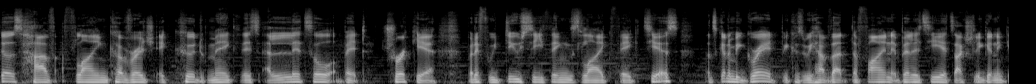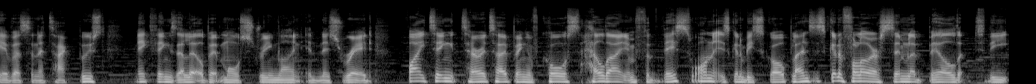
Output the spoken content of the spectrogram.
does have flying coverage, it could make this a little bit trickier. But if we do see things like fake tears, that's going to be great because we have that Defiant ability. It's actually going to give us an attack boost, make things a little bit more streamlined in this raid. Fighting, Tera typing, of course. Held item for this one is going to be Scope Lens. It's going to follow a similar build to the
